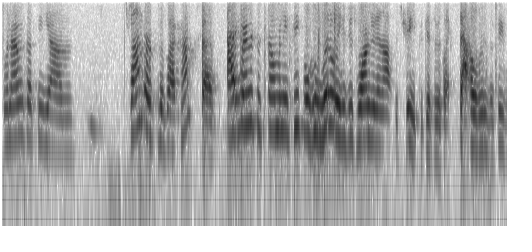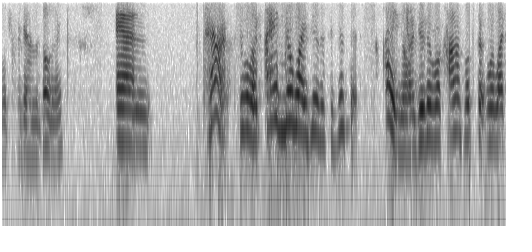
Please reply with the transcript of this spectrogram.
when I was at the um Schomburg for the Black Comics Fest, I ran into so many people who literally had just wandered in off the street because there was like thousands of people trying to get in the building, and parents who were like, I had no idea this existed. I had no idea there were comic books that were like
